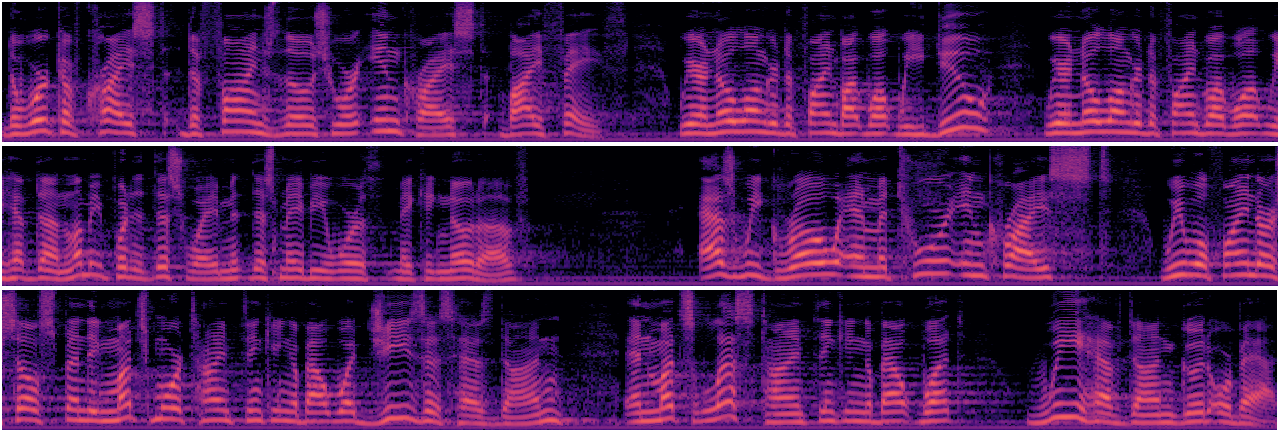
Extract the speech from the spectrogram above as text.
The work of Christ defines those who are in Christ by faith. We are no longer defined by what we do, we are no longer defined by what we have done. Let me put it this way this may be worth making note of. As we grow and mature in Christ, we will find ourselves spending much more time thinking about what Jesus has done and much less time thinking about what we have done, good or bad.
